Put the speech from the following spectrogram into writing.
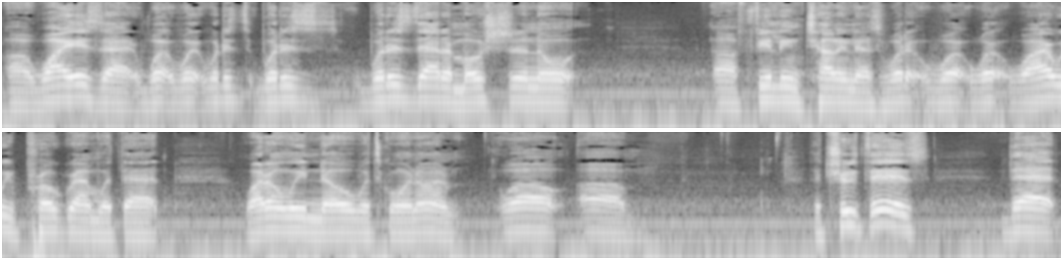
Uh, why is that? What, what what is what is what is that emotional uh, feeling telling us? What, what, what, why are we programmed with that? Why don't we know what's going on? Well, um, the truth is that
